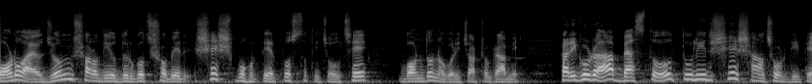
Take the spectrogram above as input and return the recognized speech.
বড় আয়োজন শারদীয় দুর্গোৎসবের শেষ মুহূর্তের প্রস্তুতি চলছে বন্দনগরী চট্টগ্রামে। কারিগররা ব্যস্ত তুলির শেষ আঁচড় দিতে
